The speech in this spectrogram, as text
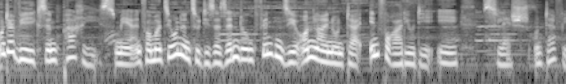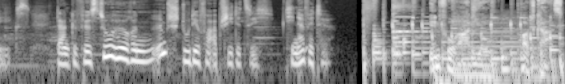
Unterwegs in Paris. Mehr Informationen zu dieser Sendung finden Sie online unter inforadio.de slash unterwegs. Danke fürs Zuhören. Im Studio verabschiedet sich Tina Witte. Inforadio Podcast.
